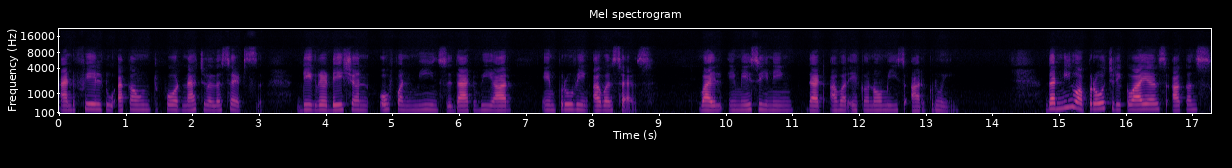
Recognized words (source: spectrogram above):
and fail to account for natural assets, degradation often means that we are improving ourselves while imagining that our economies are growing. The new approach requires a cons-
